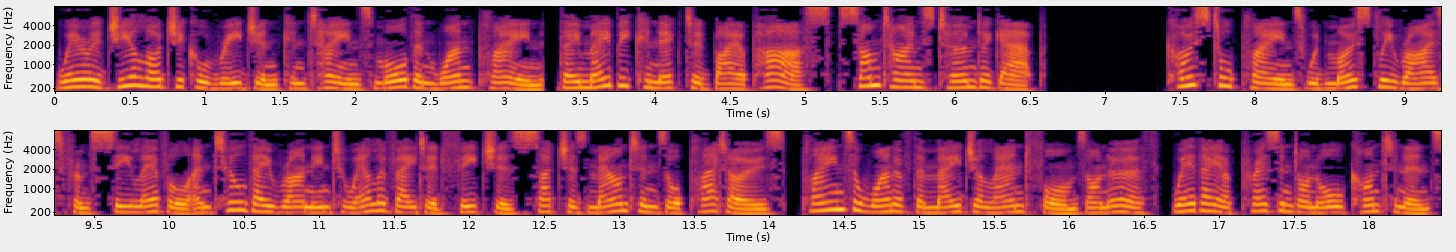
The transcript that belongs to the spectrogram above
Where a geological region contains more than one plain, they may be connected by a pass sometimes termed a gap. Coastal plains would mostly rise from sea level until they run into elevated features such as mountains or plateaus. Plains are one of the major landforms on Earth, where they are present on all continents,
